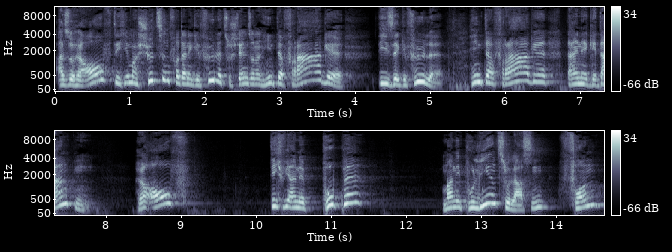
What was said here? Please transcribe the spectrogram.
Also hör auf, dich immer schützend vor deine Gefühle zu stellen, sondern hinterfrage diese Gefühle. Hinterfrage deine Gedanken. Hör auf, dich wie eine Puppe manipulieren zu lassen von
